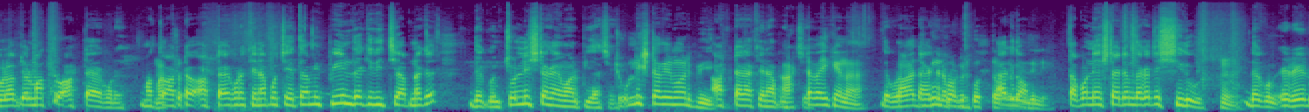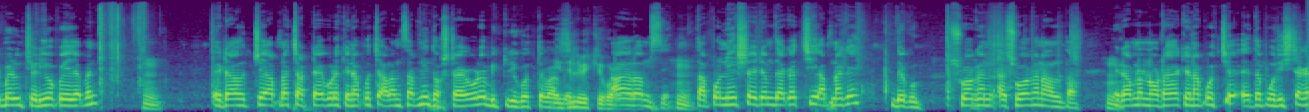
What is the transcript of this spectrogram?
গোলাপ জল। মাত্র আট টাকা করে। মাত্র আট টাকা আট টাকা করে কেনা পড়ছে। এতে আমি প্রিন্ট দেখিয়ে দিচ্ছি আপনাকে। দেখুন চল্লিশ টাকা এমআরপি আছে। চল্লিশ টাকা এমআরপি আট টাকা কেনা আট টাকায় কেনা? দেখুন পাঁচ গুণ প্রফিট করতে পারবে একদম। তারপর নেক্সট আইটেম দেখাচ্ছি সিঁদুর। দেখুন রেড মেরুন চেরিও পেয়ে যাবেন। হুম। এটা হচ্ছে আপনার চার টাকা করে কেনা পড়ছে। আরামসে আপনি দশ টাকা করে বিক্রি করতে পারবেন। আরামসে। তারপর নেক্সট আইটেম দেখাচ্ছি আপনাকে। দেখুন সোয়াগান সোয়াগান আলতা। এটা আপনার ন টাকা কেনা পড়ছে এতে পঁচিশ টাকা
